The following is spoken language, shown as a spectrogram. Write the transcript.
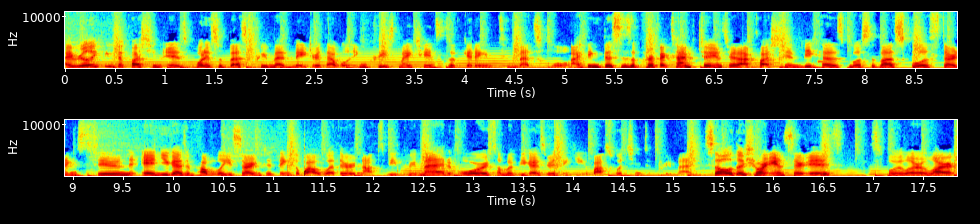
I really think the question is, what is the best pre-med major that will increase my chances of getting into med school? I think this is a perfect time to answer that question because most of us school is starting soon and you guys are probably starting to think about whether or not to be pre-med or some of you guys are thinking about switching to pre-med. So the short answer is, spoiler alert,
